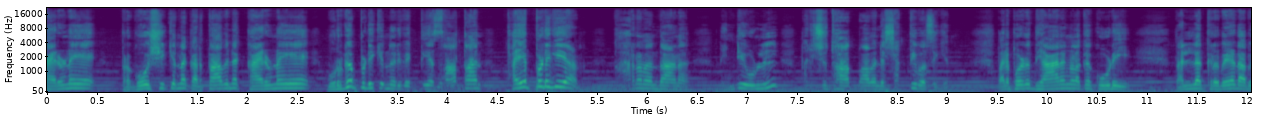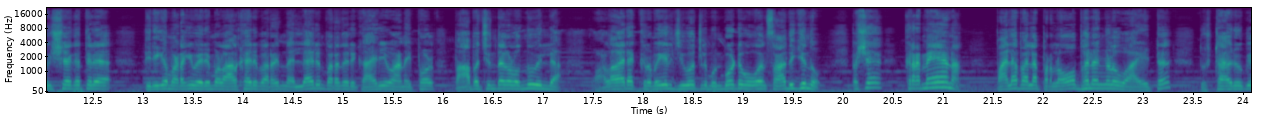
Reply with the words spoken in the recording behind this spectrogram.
കരുണയെ പ്രഘോഷിക്കുന്ന കർത്താവിന്റെ കരുണയെ മുറുകെ പിടിക്കുന്ന ഒരു വ്യക്തിയെ സാത്താൻ ഭയപ്പെടുകയാണ്. കാരണം എന്താണ്? നിന്റെ ഉള്ളിൽ പരിശുദ്ധാത്മാവിന്റെ ശക്തി വസിക്കുന്നു. പലപ്പോഴും ധ്യാനങ്ങളൊക്കെ കൂടി നല്ല കൃപയുടെ അഭിഷേകത്തിൽ തിരികെ മടങ്ങി വരുമ്പോൾ ആൾക്കാർ പറയുന്ന എല്ലാവരും പറയുന്ന ഒരു കാര്യമാണ് ഇപ്പോൾ പാപചിന്തകളൊന്നുമില്ല. വളരെ കൃപയിൽ ജീവിതത്തിൽ മുൻപോട്ട് പോകാൻ സാധിക്കുന്നു. പക്ഷേ ക്രമേണ പല പല പ്രലോഭനങ്ങളുമായിട്ട് ദുഷ്ടാരൂപി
